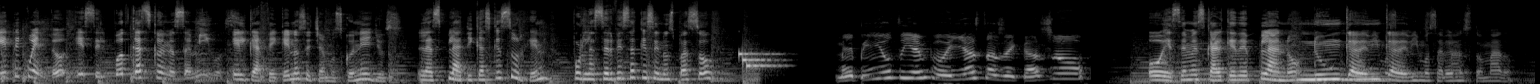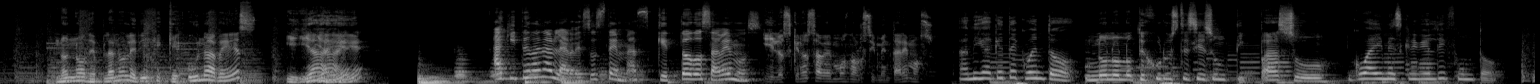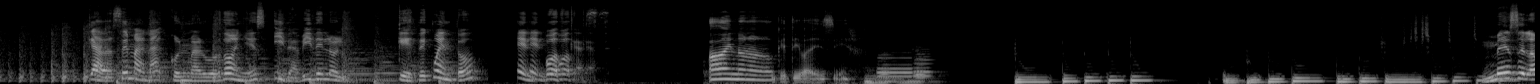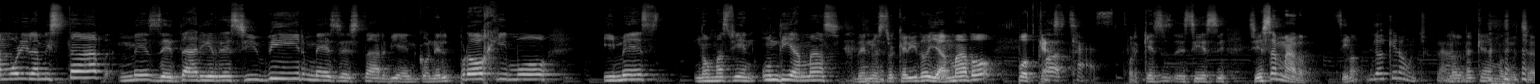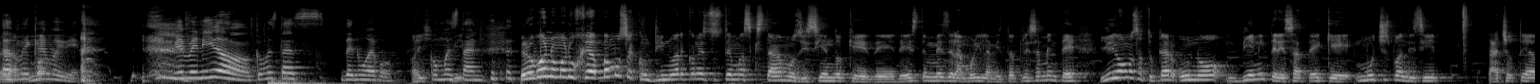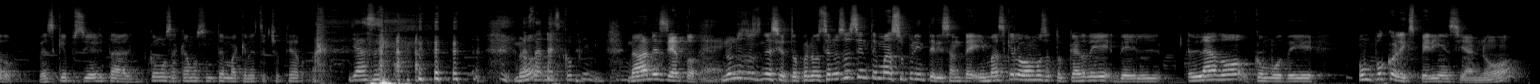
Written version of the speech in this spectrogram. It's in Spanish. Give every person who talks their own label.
Speaker 1: ¿Qué te cuento? Es el podcast con los amigos.
Speaker 2: El café que nos echamos con ellos. Las pláticas que surgen por la cerveza que se nos pasó.
Speaker 3: Me pidió tiempo y ya hasta se casó.
Speaker 2: O ese mezcal que de plano nunca, debimos, debimos habernos tomado.
Speaker 3: No, no, de plano le dije que una vez y ya, ¿eh?
Speaker 2: Aquí te van a hablar de esos temas que todos sabemos.
Speaker 3: Y los que no sabemos nos los inventaremos.
Speaker 4: Amiga, ¿qué te cuento?
Speaker 3: No, no, no, te juro, este sí es un tipazo.
Speaker 4: Guay, me escribió el difunto.
Speaker 2: Cada semana con Maru Ordóñez y David Eloli. ¿Qué te cuento? El, podcast.
Speaker 4: Ay, no, no, no, ¿qué te iba a decir?
Speaker 3: Mes del amor y la amistad, mes de dar y recibir, mes de estar bien con el prójimo y mes, no más bien, un día más de nuestro querido y amado podcast.
Speaker 4: Podcast.
Speaker 3: Porque es, sí, es, sí es amado.
Speaker 4: Sí,
Speaker 3: ¿no?
Speaker 4: lo quiero mucho, la
Speaker 3: Lo, lo queremos mucho.
Speaker 4: Me cae muy bien. Bienvenido, ¿cómo estás de nuevo?
Speaker 3: Ay,
Speaker 4: ¿Cómo están?
Speaker 3: Pero bueno, Maruja, vamos a continuar con estos temas que estábamos diciendo que de, de este mes del amor y la amistad precisamente. Y hoy vamos a tocar uno bien interesante que muchos pueden decir, está choteado. ¿Ves que pues ahorita, ¿cómo sacamos un tema que no esté choteado?
Speaker 4: Ya sé.
Speaker 3: ¿No?
Speaker 4: Hasta nos copian. y-
Speaker 3: No, no es cierto.
Speaker 4: Eh.
Speaker 3: No, no, no es cierto, pero se nos hace un tema súper interesante y más que lo vamos a tocar de, del lado como de un poco la experiencia, ¿no?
